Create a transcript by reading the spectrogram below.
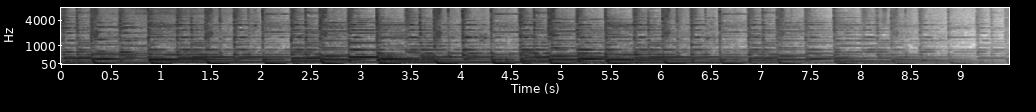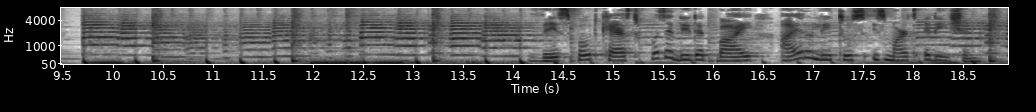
This podcast was edited by Aerolitos Smart Edition.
